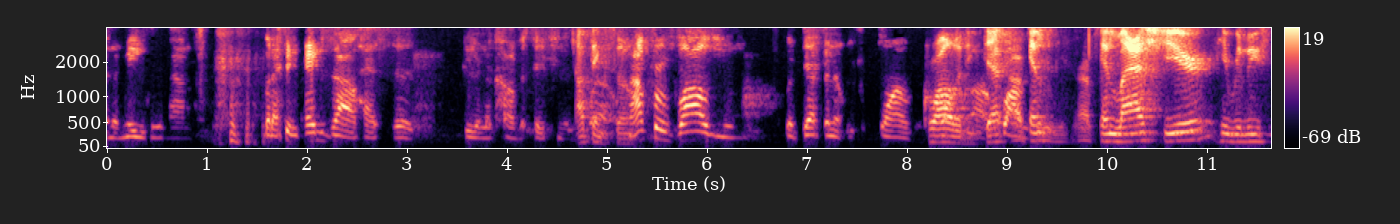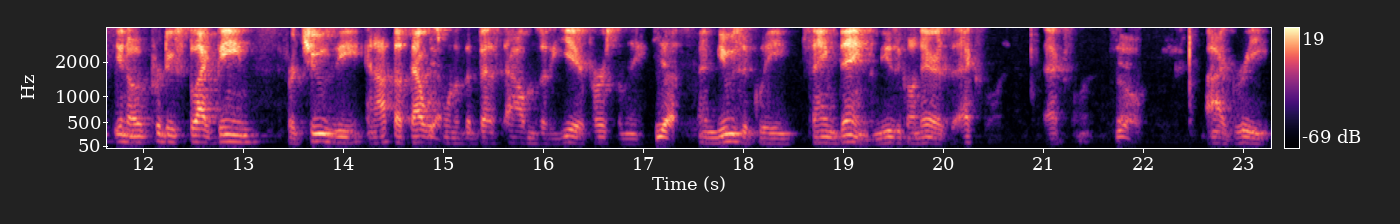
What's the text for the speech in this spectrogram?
an amazing amount. but I think Exile has to be in the conversation. As I think so. Not for volume, but definitely for quality. Quality, Uh, def- quality. and Absolutely. and last year he released, you know, produced Black Beans for Choosey, and I thought that was Yes. one of the best albums of the year personally. Yes. And musically, same thing. The music on there is excellent, excellent. So Yeah. I agree.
